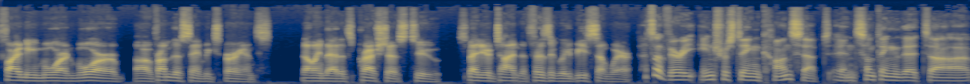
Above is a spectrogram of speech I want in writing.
finding more and more uh, from the same experience, knowing that it's precious to spend your time to physically be somewhere. That's a very interesting concept and something that uh,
